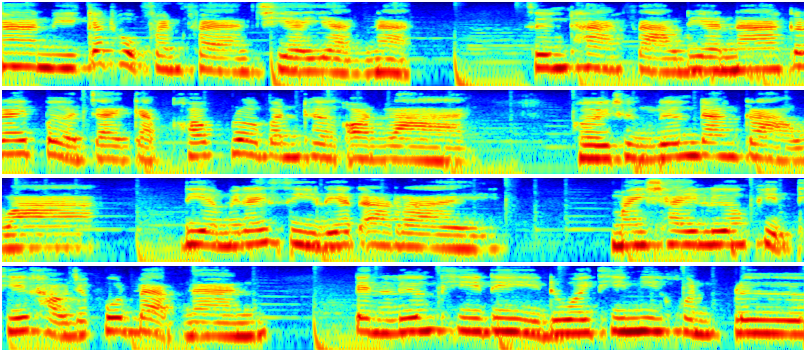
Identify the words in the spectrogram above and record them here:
งานนี้ก็ถูกแฟนๆเชียร์อย่างหนัก ซึ่งทางสาวเดียนาก็ได้เปิดใจกับครอบครัวบันเทิงออนไลน์ เผยถึงเรื่องดังกล่าวว่า เดียไม่ได้ซีเรียสอะไร ไม่ใช่เรื่องผิดที่เขาจะพูดแบบนั้น เป็นเรื่องที่ดีด้วยที่มีคนปลืม้ม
